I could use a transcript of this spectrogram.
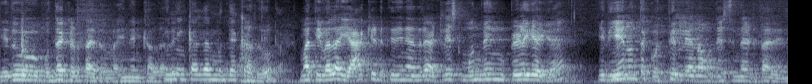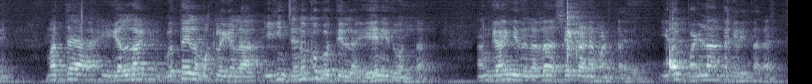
ಇದು ಮುದ್ದೆ ಕಟ್ತಾ ಇದ್ರಲ್ಲ ಹಿಂದಿನ ಕಾಲದಲ್ಲಿ? ಹಿಂದಿನ ಕಾಲದಲ್ಲಿ ಮುದ್ದೆ ಕಡ್ತಿದ್ದು ಮತ್ತೆ ಇವೆಲ್ಲ ಯಾಕೆ ಇಡ್ತಿದ್ದೀನಿ ಅಂದ್ರೆ ಅಟ್ಲೀಸ್ಟ್ ಮುಂದಿನ ಪೀಳಿಗೆಗೆ ಇದು ಏನು ಅಂತ ಗೊತ್ತಿರಲಿ ಅನ್ನೋ ಉದ್ದೇಶದಿಂದ ಇಡ್ತಾ ಇದ್ದೀನಿ. ಮತ್ತೆ ಈಗೆಲ್ಲ ಗೊತ್ತೇ ಇಲ್ಲ ಮಕ್ಕಳಿಗೆಲ್ಲ ಈಗಿನ ಜನಕ್ಕೂ ಗೊತ್ತಿಲ್ಲ ಏನಿದು ಅಂತ. ಹಂಗಾಗಿ ಇದನ್ನೆಲ್ಲ ಶೇಖರಣೆ ಮಾಡ್ತಾ ಇದ್ದೀನಿ. ಇದು ಬಳ್ಳ ಅಂತ ಕರೀತಾರೆ.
